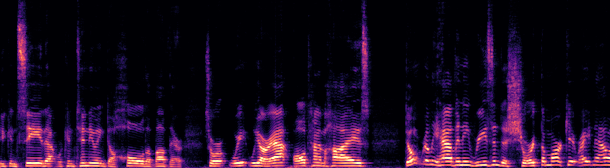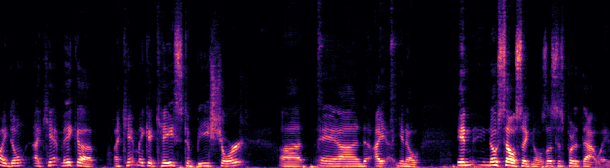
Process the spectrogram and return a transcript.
you can see that we're continuing to hold above there. So we, we are at all-time highs. Don't really have any reason to short the market right now. I don't. I can't make a. I can't make a case to be short. Uh, and I, you know, in no sell signals. Let's just put it that way.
